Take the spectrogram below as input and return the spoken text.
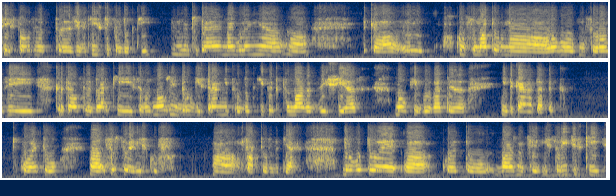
се използват животински продукти. Китай е най-големия така, е, консуматор на рогови мусорози, кракал следарки и всевъзможни други странни продукти, които помагат за ишияс, болки в главата и така нататък. Което а, също е рисков а, фактор за тях. Другото е, а, което важно, че исторически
